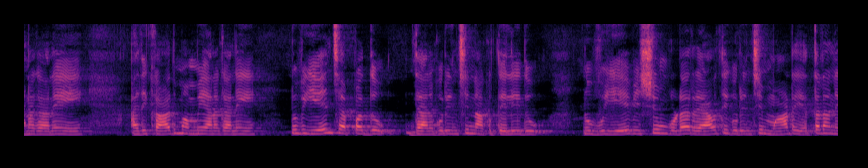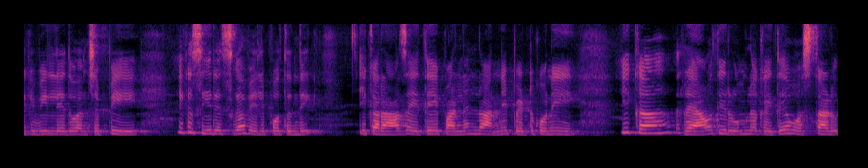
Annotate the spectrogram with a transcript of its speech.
అనగానే అది కాదు మమ్మీ అనగానే నువ్వు ఏం చెప్పొద్దు దాని గురించి నాకు తెలీదు. నువ్వు ఏ విషయం కూడా రేవతి గురించి మాట ఎత్తడానికి వీల్లేదు అని చెప్పి ఇక సీరియస్గా వెళ్ళిపోతుంది. ఇక రాజు అయితే పళ్ళెంలో అన్నీ పెట్టుకొని ఇక రేవతి రూమ్లోకి అయితే వస్తాడు.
